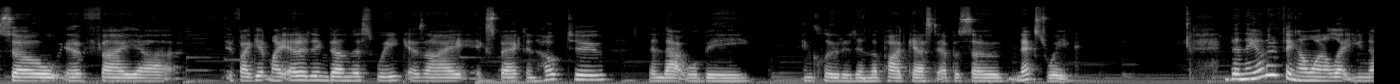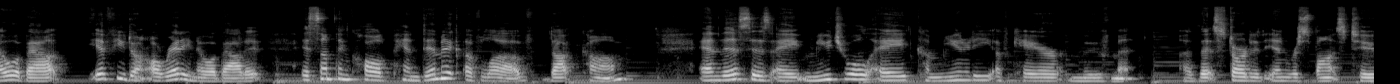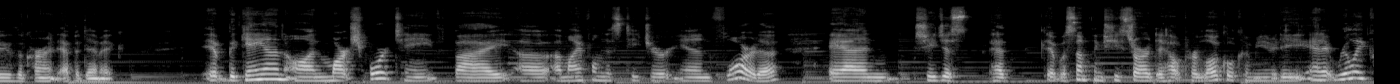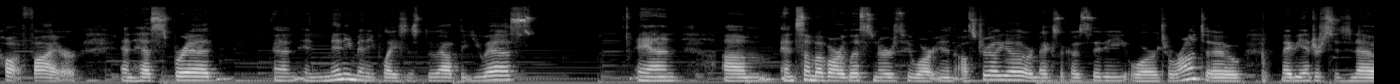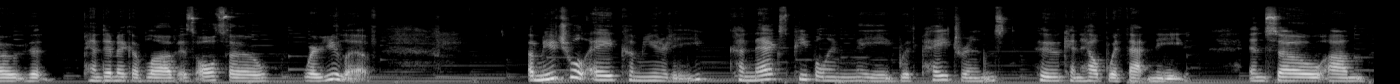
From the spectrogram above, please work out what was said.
So if I uh, if I get my editing done this week, as I expect and hope to, then that will be included in the podcast episode next week. Then the other thing I want to let you know about, if you don't already know about it, is something called pandemicoflove.com. And this is a mutual aid community of care movement uh, that started in response to the current epidemic it began on March 14th by uh, a mindfulness teacher in Florida, and she just had it was something she started to help her local community, and it really caught fire and has spread and in many many places throughout the U.S. and um, and some of our listeners who are in Australia or Mexico City or Toronto may be interested to know that Pandemic of Love is also where you live. A mutual aid community connects people in need with patrons who can help with that need. And so, um,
